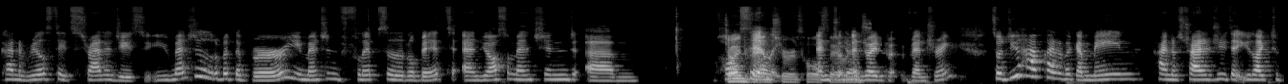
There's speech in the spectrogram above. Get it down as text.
kind of real estate strategies, you mentioned a little bit the BRRRR, you mentioned flips a little bit, and you also mentioned um Joint wholesaling ventures, and, jo- wholesale. and joint venturing. So do you have kind of like a main kind of strategy that you like to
